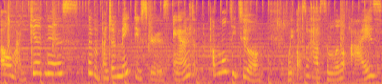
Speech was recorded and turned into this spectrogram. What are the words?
Oh my goodness! We have a bunch of make-do screws and a multi-tool. We also have some little eyes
